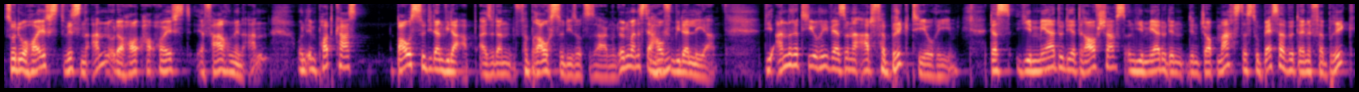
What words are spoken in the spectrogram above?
So, du häufst Wissen an oder häufst Erfahrungen an und im Podcast baust du die dann wieder ab. Also dann verbrauchst du die sozusagen. Und irgendwann ist der mhm. Haufen wieder leer. Die andere Theorie wäre so eine Art Fabriktheorie, dass je mehr du dir drauf schaffst und je mehr du den, den Job machst, desto besser wird deine Fabrik,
